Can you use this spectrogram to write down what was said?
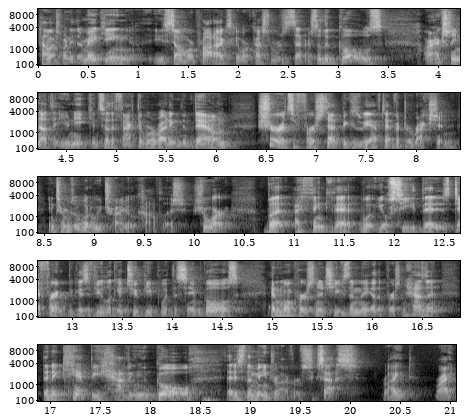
how much money they're making, sell more products, get more customers, et cetera. So the goals are actually not that unique. And so the fact that we're writing them down, sure, it's a first step because we have to have a direction in terms of what are we trying to accomplish, sure. But I think that what you'll see that is different because if you look at two people with the same goals and one person achieves them and the other person hasn't, then it can't be having the goal that is the main driver of success, right? Right.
